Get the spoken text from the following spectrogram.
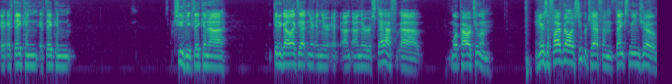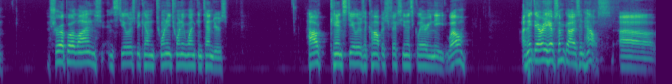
if they can, if they can, excuse me, if they can uh, get a guy like that in their in their on, on their staff, uh, more power to him. And here's a five dollar super chat from Thanks Mean Joe. Shore up O line and Steelers become 2021 contenders. How can Steelers accomplish fixing this glaring need? Well, I think they already have some guys in house. Uh,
